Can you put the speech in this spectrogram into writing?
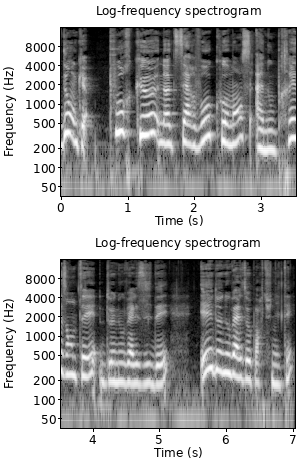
Donc, pour que notre cerveau commence à nous présenter de nouvelles idées et de nouvelles opportunités,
